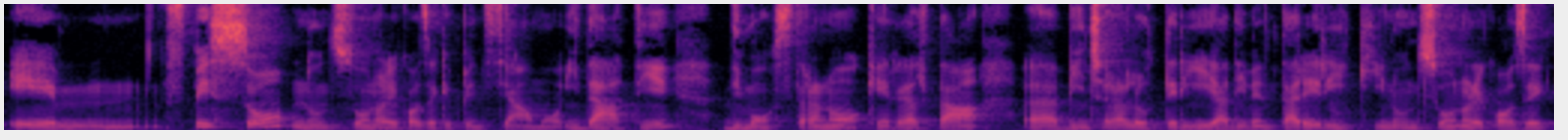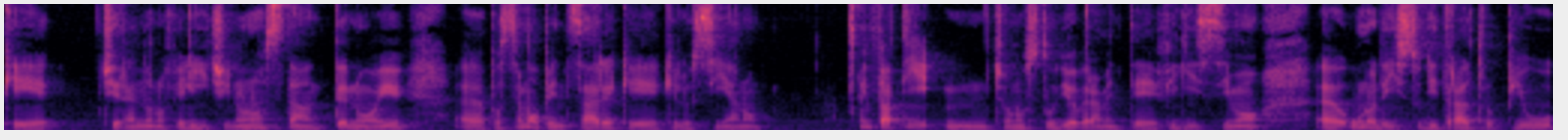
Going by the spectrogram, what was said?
E mm, spesso non sono le cose che pensiamo. I dati dimostrano che in realtà eh, vincere la lotteria, diventare ricchi non sono le cose che ci rendono felici, nonostante noi eh, possiamo pensare che, che lo siano. Infatti mh, c'è uno studio veramente fighissimo, eh, uno degli studi tra l'altro più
